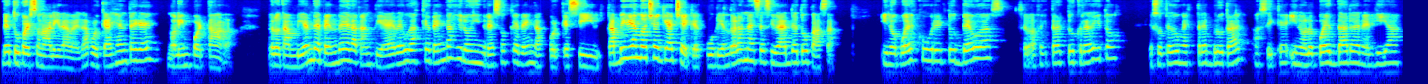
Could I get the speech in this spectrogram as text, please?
de tu personalidad, ¿verdad? Porque hay gente que no le importa nada pero también depende de la cantidad de deudas que tengas y los ingresos que tengas, porque si estás viviendo cheque a cheque, cubriendo las necesidades de tu casa y no puedes cubrir tus deudas, se va a afectar tu crédito, eso te da un estrés brutal, así que, y no le puedes dar la energía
